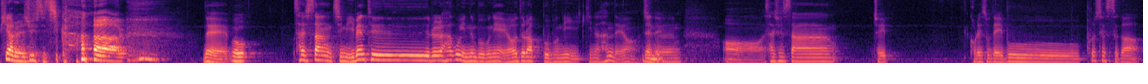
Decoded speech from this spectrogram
PR을 해줄 수 있을까? 네, 뭐 사실상 지금 이벤트를 하고 있는 부분이 에어드랍 부분이 있기는 한데요. 네네. 지금 어, 사실상 저희 거래소 내부 프로세스가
